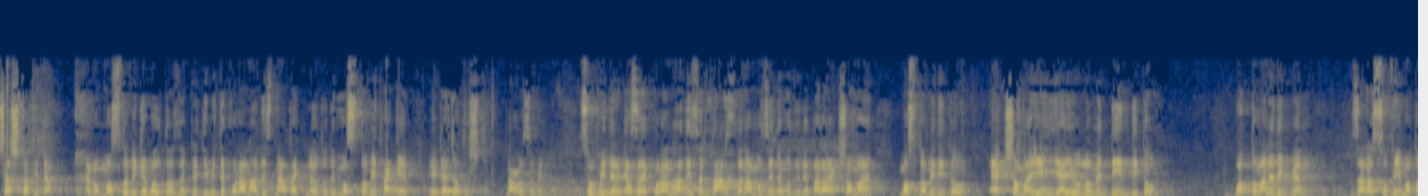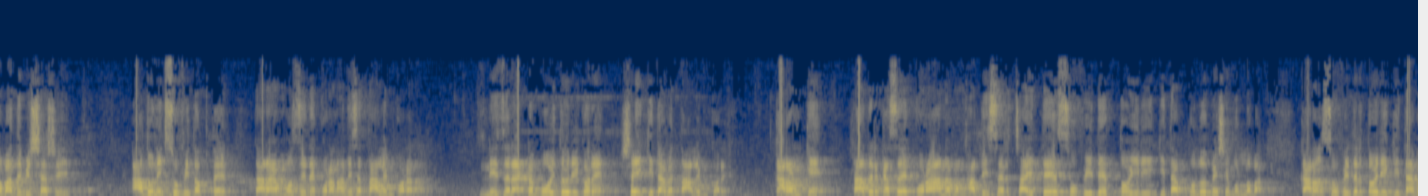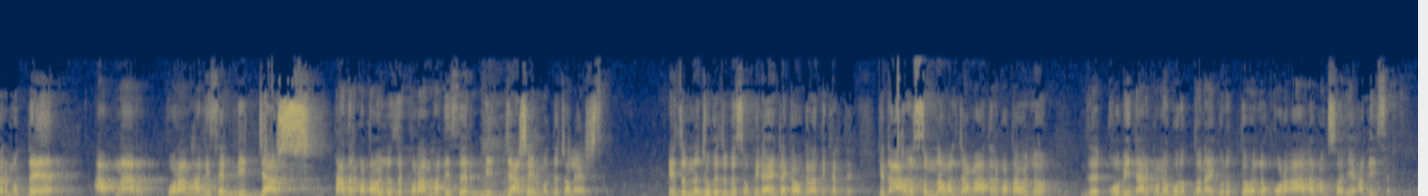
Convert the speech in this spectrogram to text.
শ্রেষ্ঠ কিতাব এবং মস্তবিকে বলতো যে, পৃথিবীতে কোরআন হাদিস না থাকলেও যদি মস্তবি থাকে, এটা যথেষ্ট। নাওজবিল্লা সুফিদের কাছে কোরআন হাদিসের দার্স দানা মসজিদে মসজিদে। তারা এক সময় মস্তবি দিত, এক সময় এহিয়াই উলুমে দিন দিত। বর্তমানে দেখবেন, যারা সুফি মতবাদে বিশ্বাসী, আধুনিক সুফি তত্ত্বে, তারা মসজিদে কোরআন হাদিসের তালিম করে না। নিজেরা একটা বই তৈরি করে, সেই কিতাবের তালিম করে। কারণ কি? তাদের কাছে কোরআন এবং হাদিসের চাইতে সুফিদের তৈরি কিতাবগুলো বেশি মূল্যবান। কারণ সুফিদের তৈরি কিতাবের মধ্যে আপনার কোরআন হাদিসের নির্যাস, তাদের কথা হইল যে কোরআন হাদিসের নির্যাস এর মধ্যে চলে আসছে। এই জন্য যুগে যুগে সুফিরা এটাকে অগ্রাধিকার দেয়। কিন্তু আহলুসুন্নাওয়াল জামাতের কথা হইল যে কবিতার কোনো গুরুত্ব নাই। গুরুত্ব হইল কোরআন এবং সহি হাদিসের।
